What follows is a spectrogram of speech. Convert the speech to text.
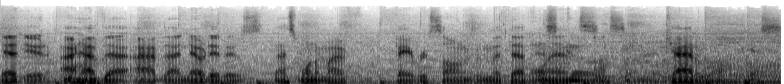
Yeah, dude. I know? have that. I have that noted as that's one of my favorite songs in the Death Let's Lens go. catalog. Yes.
